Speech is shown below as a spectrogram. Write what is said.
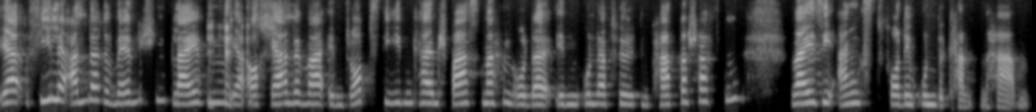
ja, viele andere Menschen bleiben ja auch gerne mal in Jobs, die ihnen keinen Spaß machen oder in unerfüllten Partnerschaften, weil sie Angst vor dem Unbekannten haben.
